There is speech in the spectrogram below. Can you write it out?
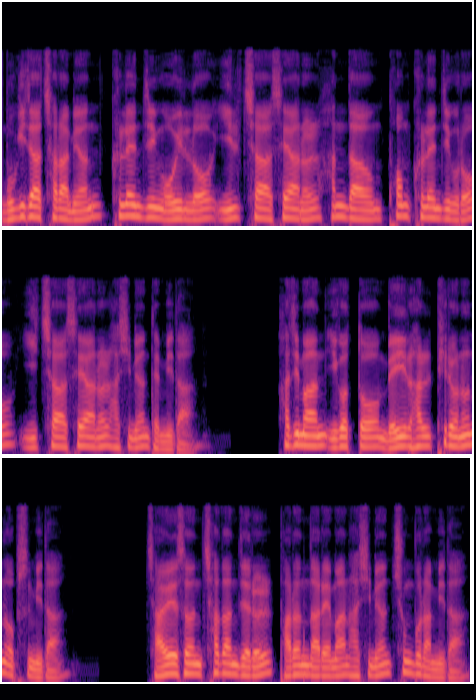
무기자차라면 클렌징 오일로 1차 세안을 한 다음 폼 클렌징으로 2차 세안을 하시면 됩니다. 하지만 이것도 매일 할 필요는 없습니다. 자외선 차단제를 바른 날에만 하시면 충분합니다.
